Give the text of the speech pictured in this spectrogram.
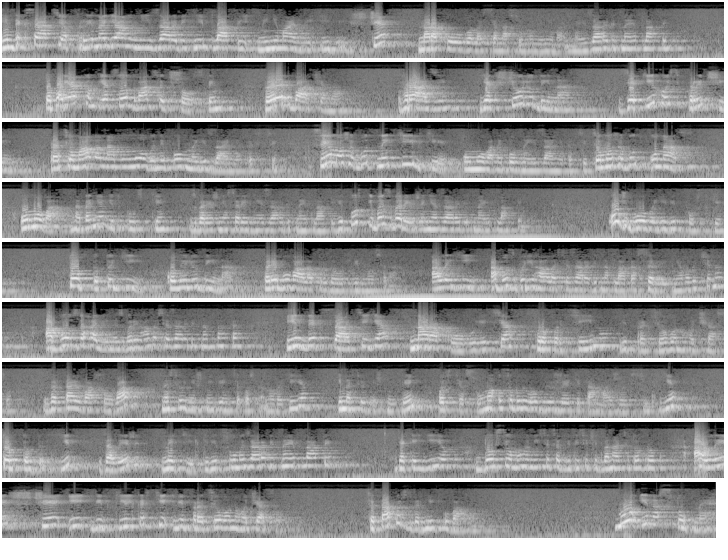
індексація при наявній заробітній платі мінімальній і вище нараховувалася на суму мінімальної заробітної плати, то порядком 526 передбачено в разі, якщо людина з якихось причин працювала на умови неповної зайнятості, це може бути не тільки умова неповної зайнятості, це може бути у нас умова надання відпустки, збереження середньої заробітної плати, відпустки без збереження заробітної плати, учбової відпустки. Тобто тоді, коли людина перебувала в трудових відносинах, але їй або зберігалася заробітна плата середня величина, або взагалі не зберігалася заробітна плата, індексація нараховується пропорційно відпрацьованого часу. Звертаю вашу увагу, на сьогоднішній день ця постанова дія, і на сьогоднішній день ось ця сума, особливо в бюджеті, там майже у всіх є. Тобто дохід залежить не тільки від суми заробітної плати, який діяв до 7 місяця 2012 року, але ще і від кількості відпрацьованого часу. Це також зверніть увагу. Ну і наступне.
